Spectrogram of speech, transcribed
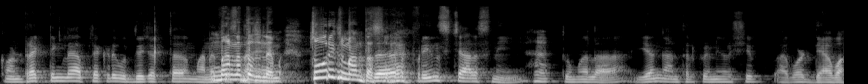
कॉन्ट्रॅक्टिंगला आपल्याकडे उद्योजकता मानतच नाही. चोरीच मानतात. प्रिन्स चार्ल्सनी. तुम्हाला यंग आंतरप्रिन्युअरशिप अवॉर्ड द्यावा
